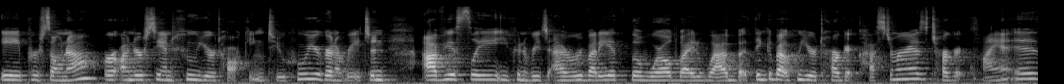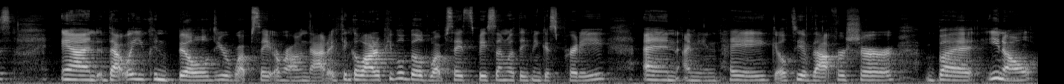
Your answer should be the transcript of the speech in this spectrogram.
a persona or understand who you're talking to, who you're going to reach. And obviously, you can reach everybody at the World Wide Web, but think about who your target customer is, target client is. And that way, you can build your website around that. I think a lot of people build websites based on what they think is pretty. And I mean, hey, guilty of that for sure. But, you know,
